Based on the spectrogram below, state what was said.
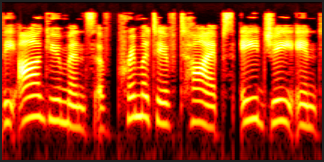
The arguments of primitive types e.g. int,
